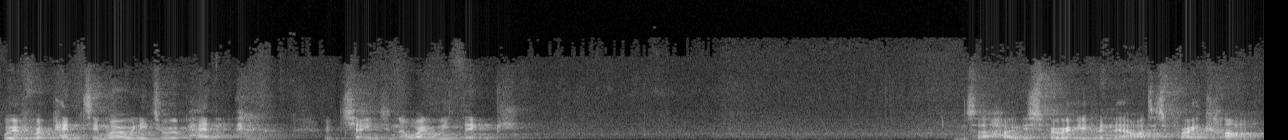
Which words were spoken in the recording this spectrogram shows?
with repenting where we need to repent, with changing the way we think. And so, Holy Spirit, even now, I just pray, come,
